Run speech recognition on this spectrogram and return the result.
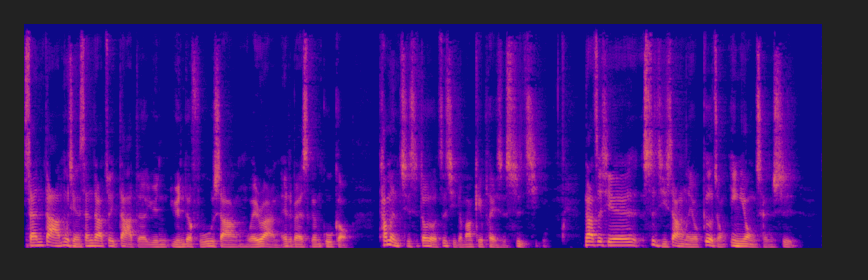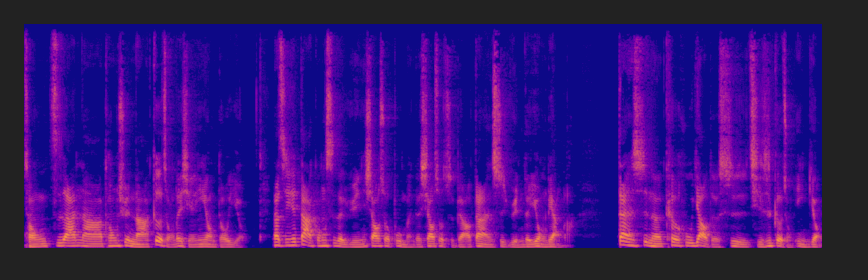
三大目前三大最大的云云的服务商，微软、AWS 跟 Google，他们其实都有自己的 marketplace 市集。那这些市集上呢，有各种应用程式，从资安啊、通讯啊，各种类型的应用都有。那这些大公司的云销售部门的销售指标当然是云的用量啦。但是呢，客户要的是其实是各种应用，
